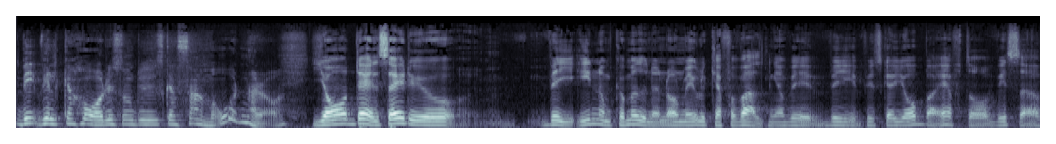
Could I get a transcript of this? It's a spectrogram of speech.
Vilka har du som du ska samordna då? Ja, dels är det ju vi inom kommunen och de olika förvaltningarna, vi, vi, vi ska jobba efter vissa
